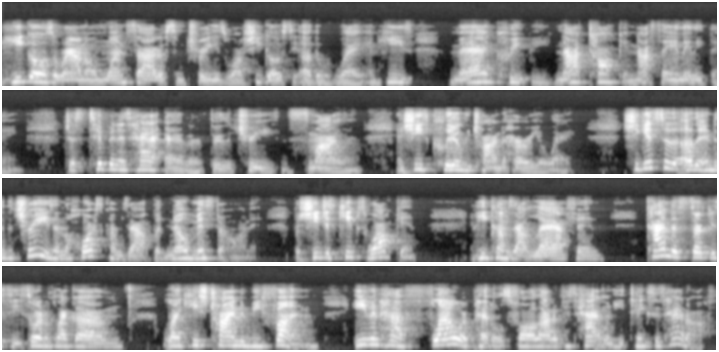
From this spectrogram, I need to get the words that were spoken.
He goes around on one side of some trees while she goes the other way, and he's mad creepy, not talking, not saying anything, just tipping his hat at her through the trees and smiling, and she's clearly trying to hurry away. She gets to the other end of the trees and the horse comes out, but no mister on it. But she just keeps walking. And he comes out laughing, kind of circusy, sort of like um like he's trying to be fun. Even have flower petals fall out of his hat when he takes his hat off.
